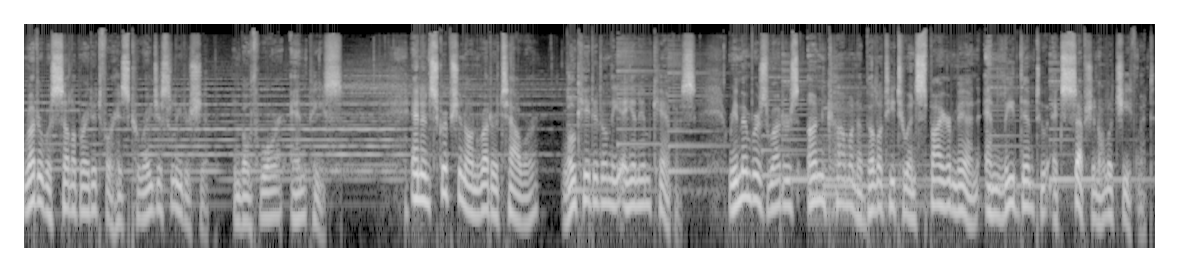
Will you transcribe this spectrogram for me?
Rudder was celebrated for his courageous leadership in both war and peace. An inscription on Rudder Tower, located on the A&M campus, remembers Rudder's uncommon ability to inspire men and lead them to exceptional achievement.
